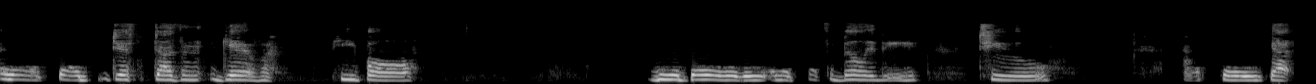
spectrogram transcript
and that just doesn't give people the ability and accessibility to actually get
